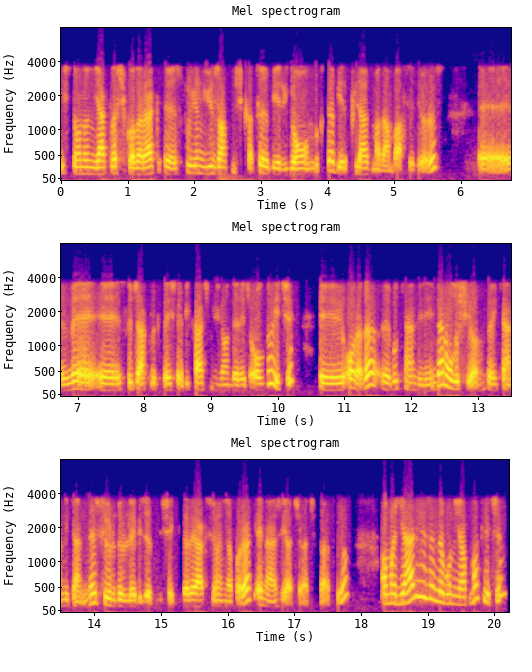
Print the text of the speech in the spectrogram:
işte onun yaklaşık olarak e, suyun 160 katı bir yoğunlukta bir plazmadan bahsediyoruz. E, ve e, sıcaklıkta işte birkaç milyon derece olduğu için e, orada e, bu kendiliğinden oluşuyor ve kendi kendine sürdürülebilir bir şekilde reaksiyon yaparak enerjiyi açığa çıkartıyor. Ama yeryüzünde bunu yapmak için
